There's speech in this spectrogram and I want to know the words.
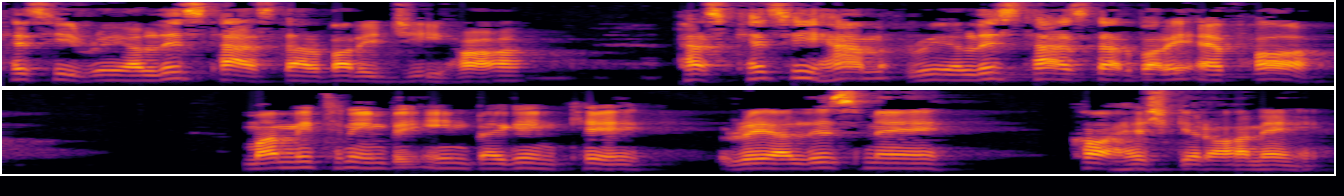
کسی ریالیست هست درباره G ها پس کسی هم ریالیست هست درباره F ها ما می‌تونیم به این بگیم که ریالیسم کاهشگرانه.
